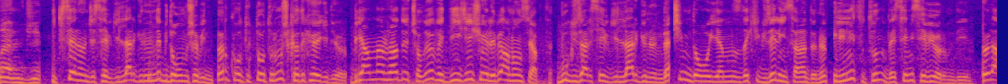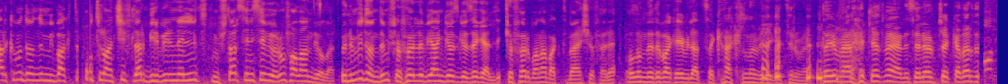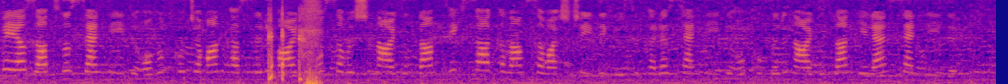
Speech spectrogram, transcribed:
Lan cin. İki sene önce sevgililer gününde bir dolmuşa bindim. Ön koltukta oturmuş Kadıköy'e gidiyorum. Bir yandan radyo çalıyor ve DJ şöyle bir anons yaptı. Bu güzel sevgililer gününde şimdi o yanınızdaki güzel insana dönüp elini tutun ve seni seviyorum deyin. Böyle arkamı döndüm bir baktım. Oturan çiftler birbirinin elini tutmuşlar seni seviyorum falan diyorlar. Önümü döndüm şoförle bir an göz göze geldik. Şoför bana baktı ben şoföre. Oğlum dedi bak evlat sakın aklına bile getirme. Dayı merak etme yani seni öpecek kadar da O beyaz atlı sen miydi? Onun kocaman kasları vardı. O savaşın ardından tek sağ kalan savaşçıydı. Gözü kara senliydi. O kumların ardından gelen senliydi.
